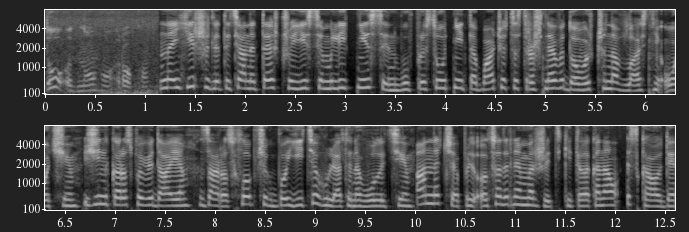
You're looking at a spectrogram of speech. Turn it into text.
до одного року. Найгірше для Тетяни те, що її семилітній син був присутній та бачив це страшне видовище на власні очі. Жінка розповідає, зараз хлопчик боїться гуляти на вулиці. Анна Чепель, Олександр Немержицький, телеканал СК 1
